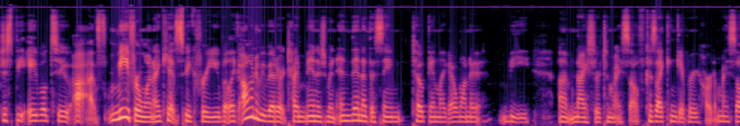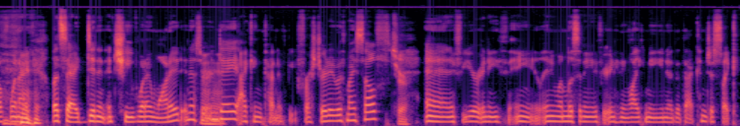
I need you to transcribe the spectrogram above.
just be able to for me for one i can't speak for you but like i want to be better at time management and then at the same token like i want to be um, nicer to myself because i can get very hard on myself when i let's say i didn't achieve what i wanted in a certain Mhm. day i can kind of be frustrated with myself Sure. and if you're anything anyone listening if you're anything like me you know that that can just like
